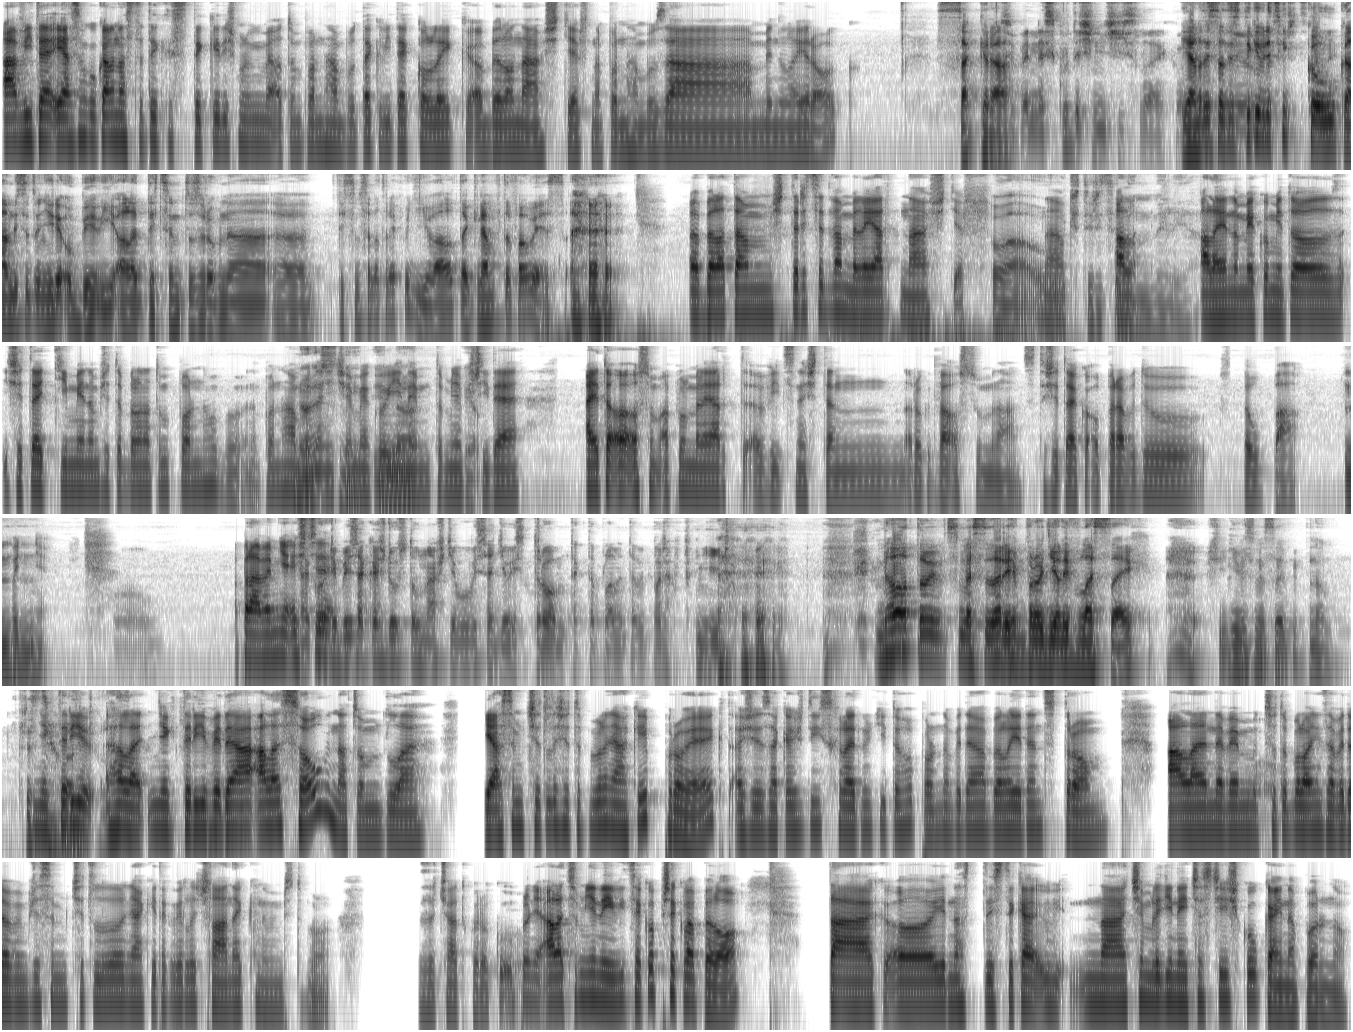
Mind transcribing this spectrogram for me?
A víte, já jsem koukal na statistiky, když mluvíme o tom Pornhubu, tak víte, kolik bylo návštěv na Pornhubu za minulý rok? Sakra. super neskutečný číslo, jako. Já na ty statistiky vždycky koukám, když se to někde objeví, ale teď jsem to zrovna, uh, teď jsem se na to nepodíval, tak nám to pověz. Byla tam 42 miliard návštěv. wow, No, 42 ale- miliard. Ale jenom jako mě to, že to je tím jenom, že to bylo na tom Pornhubu, na Pornhubu, No na jasný, ničem jako jedna- jiným, to mně jo. přijde. A je to o 8,5 miliard víc než ten rok 2018, takže to jako opravdu stoupá Mhm. hodně. Wow. A právě mě ještě... Jako kdyby za každou s tou návštěvou vysadili strom, tak ta planeta vypadá úplně jinak. No, to jsme se tady brodili v lesech. Všichni bychom se, no, Některý, hele, některý videa ale jsou na tomhle. Já jsem četl, že to byl nějaký projekt a že za každý shlédnutí toho porno videa byl jeden strom. Ale nevím, Wow. co to bylo ani za video, vím, že jsem četl nějaký takovýhle článek, nevím, jestli to bylo z začátku roku úplně, ale co mě nejvíc jako překvapilo, tak uh, jedna statistika, na čem lidi nejčastěji koukají na porno.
